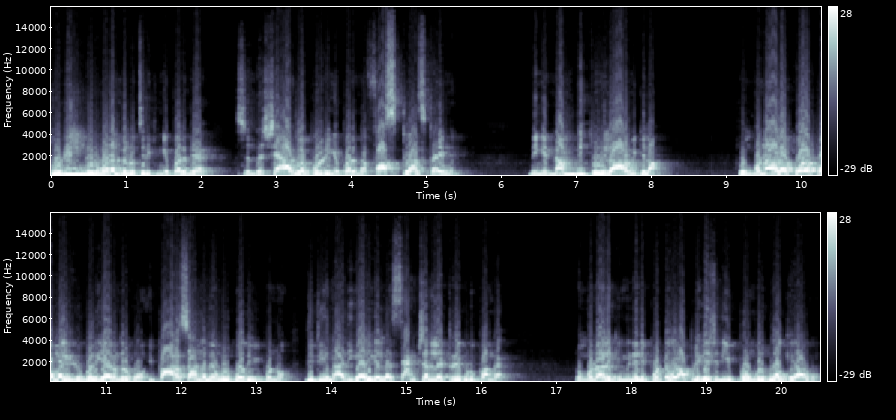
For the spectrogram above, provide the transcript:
தொழில் நிறுவனங்கள் வச்சிருக்கீங்க பாருங்க. இந்த ஷேர்ல போடுறீங்க பாருங்க ஃபர்ஸ்ட் கிளாஸ் டைம் நீங்க நம்பி தொழில் ஆரம்பிக்கலாம். ரொம்ப நாளா குழப்பமா இழுபறியா இருந்திருக்கும். இப்ப அரசாங்கமே உங்களுக்கு உதவி பண்ணும். திடீர்னு அதிகாரிகள்ல சாங்ஷன் லெட்டரே கொடுப்பாங்க. ரொம்ப நாளைக்கு முன்னாடி போட்ட ஒரு அப்ளிகேஷன் இப்போ உங்களுக்கு ஓகே ஆகும்.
